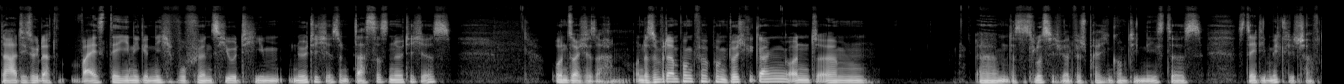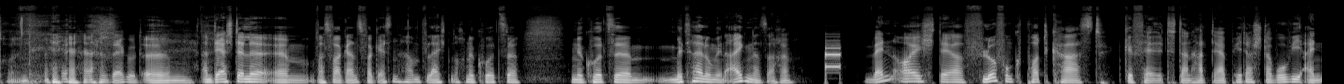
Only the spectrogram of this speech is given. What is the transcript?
Da hatte ich so gedacht, weiß derjenige nicht, wofür ein SEO-Team nötig ist und dass es nötig ist? Und solche Sachen. Und da sind wir dann Punkt für Punkt durchgegangen und ähm, ähm, das ist lustig, wenn wir sprechen, kommt die nächste Steady-Mitgliedschaft rein. Sehr gut. ähm, An der Stelle, ähm, was wir ganz vergessen haben, vielleicht noch eine kurze, eine kurze Mitteilung in eigener Sache. Wenn euch der Flurfunk-Podcast gefällt, dann hat der Peter Stavovi ein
